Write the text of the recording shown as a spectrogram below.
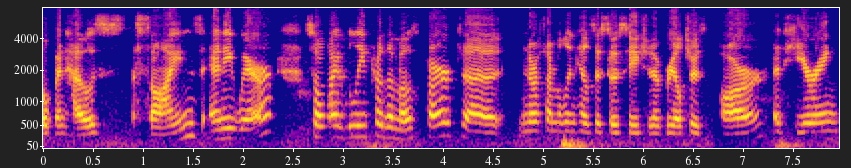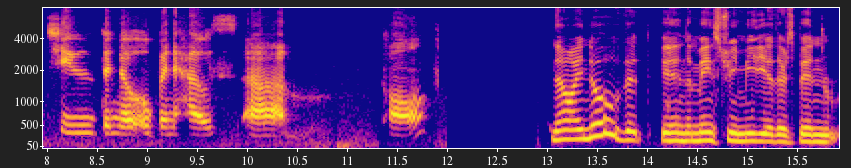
open house signs anywhere. So I believe for the most part, uh, Northumberland Hills Association of Realtors are adhering to the no open house um, call. Now, I know that in the mainstream media, there's been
